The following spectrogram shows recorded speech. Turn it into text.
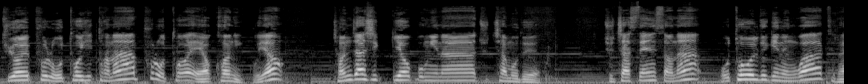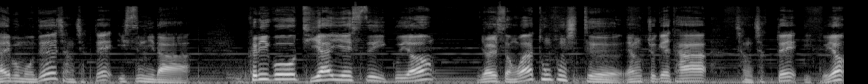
듀얼 풀 오토 히터나 풀 오토 에어컨 있고요. 전자식 기어봉이나 주차 모드, 주차 센서나 오토홀드 기능과 드라이브 모드 장착돼 있습니다. 그리고 DIS 있고요. 열선과 통풍 시트 양쪽에 다 장착돼 있고요.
